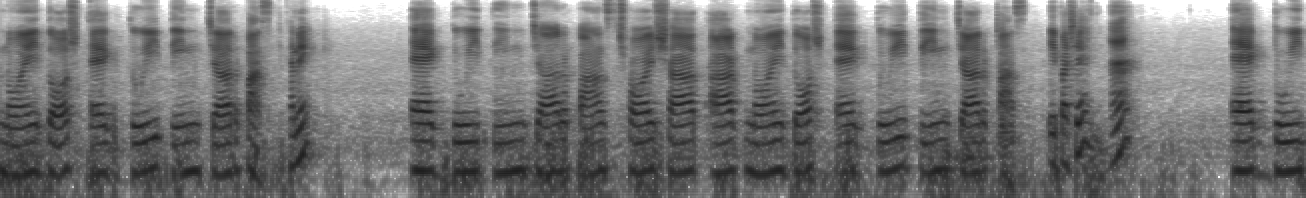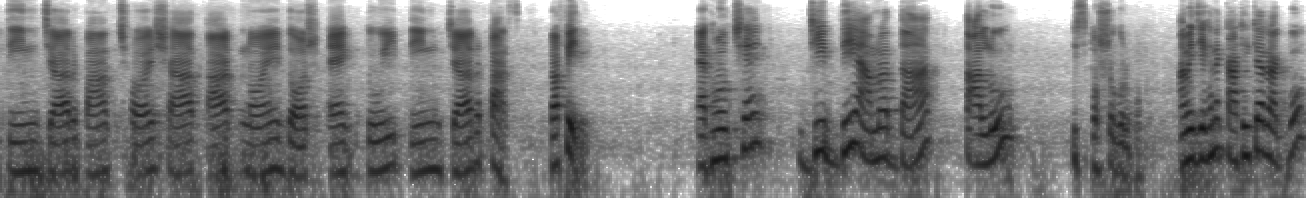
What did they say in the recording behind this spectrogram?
নয়, দশ, এক, দুই, তিন, চার, পাঁচ। এখানে? এক, দুই, তিন, চার, পাঁচ, ছয়, সাত, আট, নয়, দশ, এক, দুই, তিন, চার, পাঁচ। এই পাশে? হ্যাঁ? এক, দুই, তিন, চার, পাঁচ, ছয়, সাত, আট, নয়, দশ, এক, দুই, তিন, চার, পাঁচ। রাফিদ এখন হচ্ছে জিভ দিয়ে আমরা দাঁত, তালু স্পর্শ করব। আমি যেখানে কাঠিটা রাখব,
